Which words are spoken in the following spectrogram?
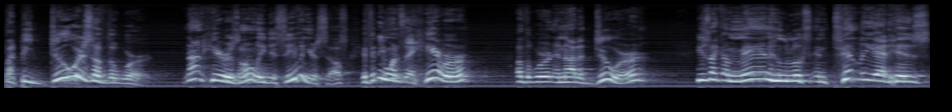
But be doers of the word, not hearers only, deceiving yourselves. If anyone is a hearer of the word and not a doer, he's like a man who looks intently at his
